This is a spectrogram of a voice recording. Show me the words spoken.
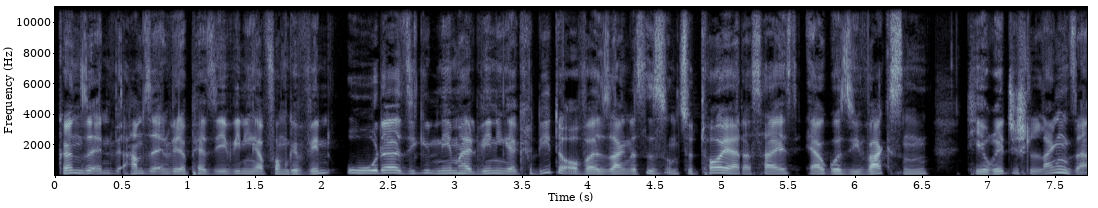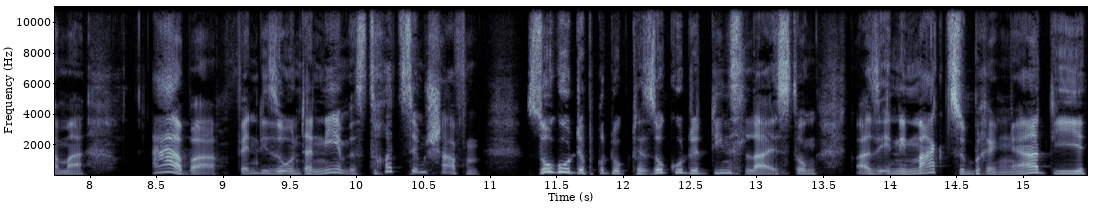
können sie haben sie entweder per se weniger vom Gewinn oder sie nehmen halt weniger Kredite auf, weil sie sagen, das ist uns zu teuer. Das heißt, ergo sie wachsen theoretisch langsamer. Aber wenn diese Unternehmen es trotzdem schaffen, so gute Produkte, so gute Dienstleistungen quasi in den Markt zu bringen, ja, die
